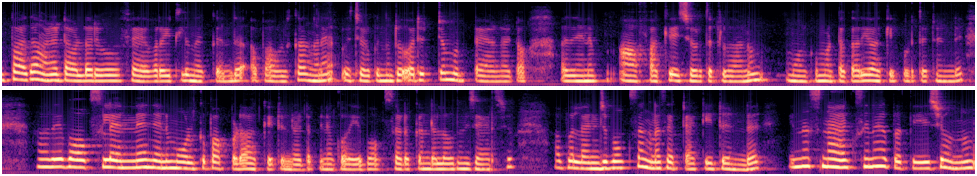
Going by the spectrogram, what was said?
ഇപ്പോൾ അതാണ് കേട്ടോ അവളുടെ ഒരു ഫേവറേറ്റിൽ നിൽക്കുന്നത്. അപ്പോൾ അവൾക്ക് അങ്ങനെ വെച്ച് കൊടുക്കുന്നുണ്ട്. ഒരൊറ്റ മുട്ടയാണ് കേട്ടോ അതിനെ ഹാഫാക്കി വെച്ച് കൊടുത്തിട്ടുള്ളതാണ്. മോൾക്ക് മുട്ടക്കറി ആക്കി കൊടുത്തിട്ടുണ്ട്. അതേ ബോക്സിൽ തന്നെ ഞാൻ മോൾക്ക് പപ്പടം ആക്കിയിട്ടുണ്ട് കേട്ടോ പിന്നെ കുറേ ബോക്സ് എടുക്കണ്ടല്ലോ എന്ന് വിചാരിച്ചു. അപ്പോൾ ലഞ്ച് ബോക്സ് അങ്ങനെ സെറ്റാക്കിയിട്ടുണ്ട് ഇന്ന് സ്നാക്സിന് പ്രത്യേകിച്ച് ഒന്നും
